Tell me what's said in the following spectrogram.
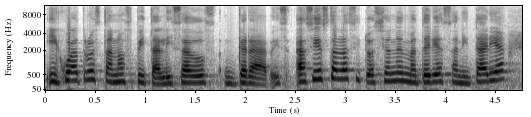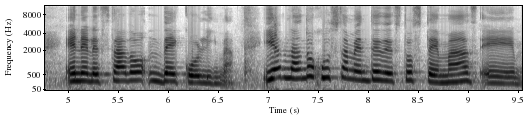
y 4 están hospitalizados graves. Así está la situación en materia sanitaria en el estado de Colima. Y hablando justamente de estos temas, eh,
